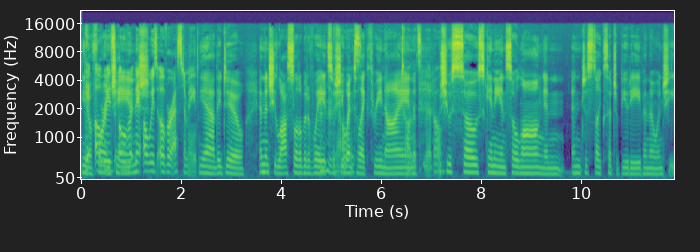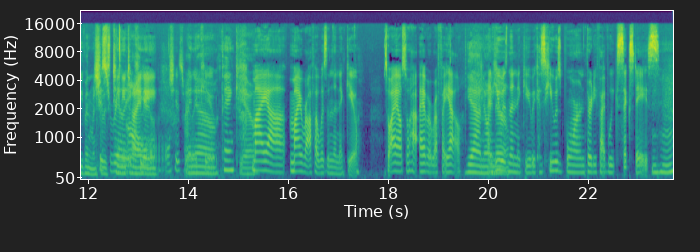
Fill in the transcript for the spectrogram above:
you they know, always change. over they always overestimate. Yeah, they do. And then she lost a little bit of weight, so she went to like three nine. Oh, that's little. But she was so skinny and so long, and and just like such a beauty. Even though when she even when She's she was teeny really tiny, cute. She's I really know. cute. Thank you. My uh my Rafa was in the NICU. So I also ha- I have a Raphael. Yeah, no, I and he was in the NICU because he was born 35 weeks six days, Mm-hmm.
